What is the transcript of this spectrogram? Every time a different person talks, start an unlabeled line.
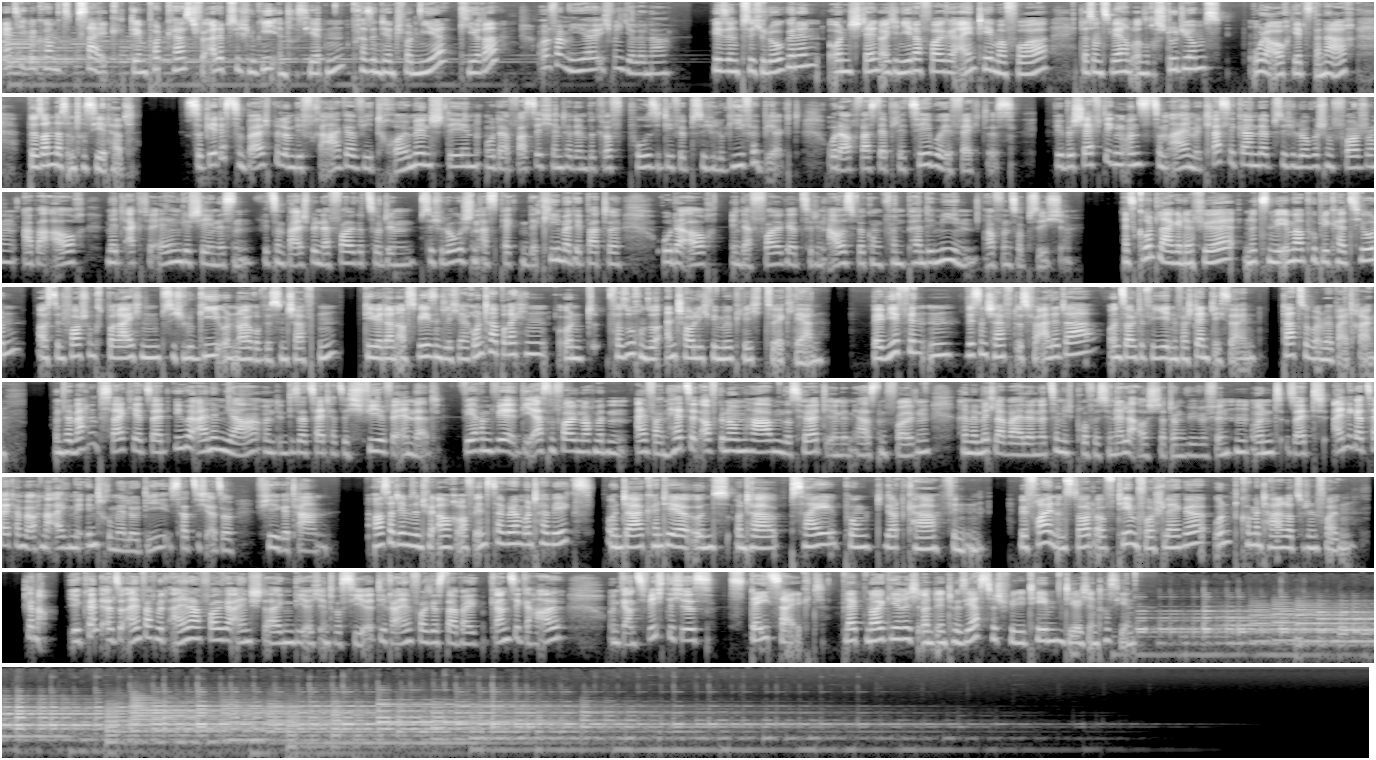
Herzlich willkommen zu Psych, dem Podcast für alle Psychologie-Interessierten, präsentiert von mir, Kira.
Und von mir, ich bin Jelena.
Wir sind Psychologinnen und stellen euch in jeder Folge ein Thema vor, das uns während unseres Studiums oder auch jetzt danach besonders interessiert hat.
So geht es zum Beispiel um die Frage, wie Träume entstehen oder was sich hinter dem Begriff positive Psychologie verbirgt oder auch was der Placebo-Effekt ist. Wir beschäftigen uns zum einen mit Klassikern der psychologischen Forschung, aber auch mit aktuellen Geschehnissen, wie zum Beispiel in der Folge zu den psychologischen Aspekten der Klimadebatte oder auch in der Folge zu den Auswirkungen von Pandemien auf unsere Psyche.
Als Grundlage dafür nutzen wir immer Publikationen aus den Forschungsbereichen Psychologie und Neurowissenschaften, die wir dann aufs Wesentliche herunterbrechen und versuchen so anschaulich wie möglich zu erklären. Weil wir finden, Wissenschaft ist für alle da und sollte für jeden verständlich sein. Dazu wollen wir beitragen.
Und wir machen Psych jetzt seit über einem Jahr und in dieser Zeit hat sich viel verändert. Während wir die ersten Folgen noch mit einem einfachen Headset aufgenommen haben, das hört ihr in den ersten Folgen, haben wir mittlerweile eine ziemlich professionelle Ausstattung, wie wir finden. Und seit einiger Zeit haben wir auch eine eigene Intro-Melodie. Es hat sich also viel getan.
Außerdem sind wir auch auf Instagram unterwegs und da könnt ihr uns unter psy.jk finden. Wir freuen uns dort auf Themenvorschläge und Kommentare zu den Folgen.
Genau. Ihr könnt also einfach mit einer Folge einsteigen, die euch interessiert. Die Reihenfolge ist dabei ganz egal und ganz wichtig ist,
stay psyched. Bleibt neugierig und enthusiastisch für die Themen, die euch interessieren.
